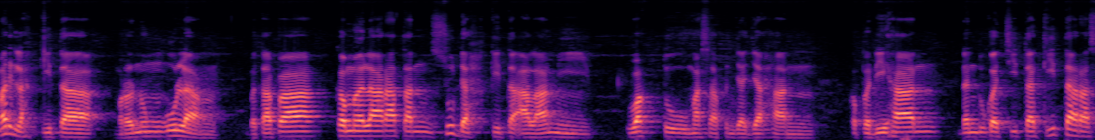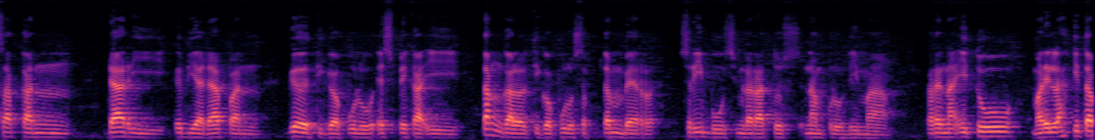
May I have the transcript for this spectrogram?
marilah kita merenung ulang betapa kemelaratan sudah kita alami waktu masa penjajahan, kepedihan dan duka cita kita rasakan dari kebiadaban G30 SPKI tanggal 30 September 1965. Karena itu, marilah kita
